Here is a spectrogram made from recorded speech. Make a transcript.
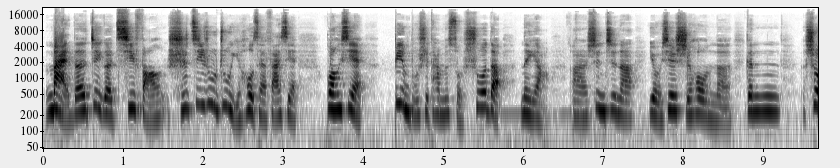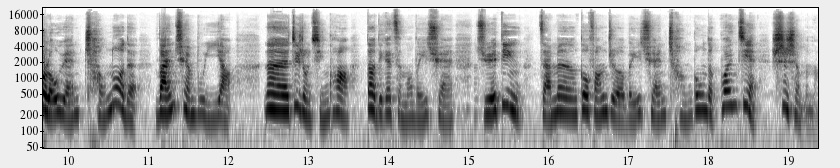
买的这个期房，实际入住以后才发现光线并不是他们所说的那样啊，甚至呢，有些时候呢，跟售楼员承诺的完全不一样。那这种情况到底该怎么维权？决定咱们购房者维权成功的关键是什么呢？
